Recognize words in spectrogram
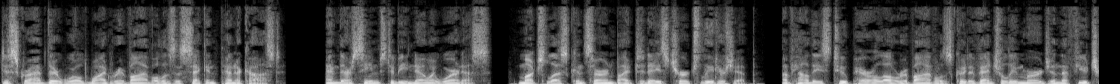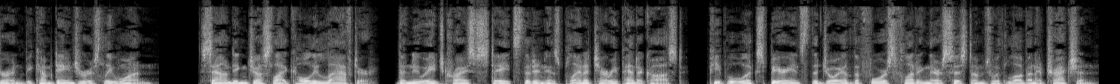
describe their worldwide revival as a second Pentecost. And there seems to be no awareness, much less concern by today's church leadership, of how these two parallel revivals could eventually merge in the future and become dangerously one. Sounding just like holy laughter, the New Age Christ states that in his planetary Pentecost, people will experience the joy of the force flooding their systems with love and attraction.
